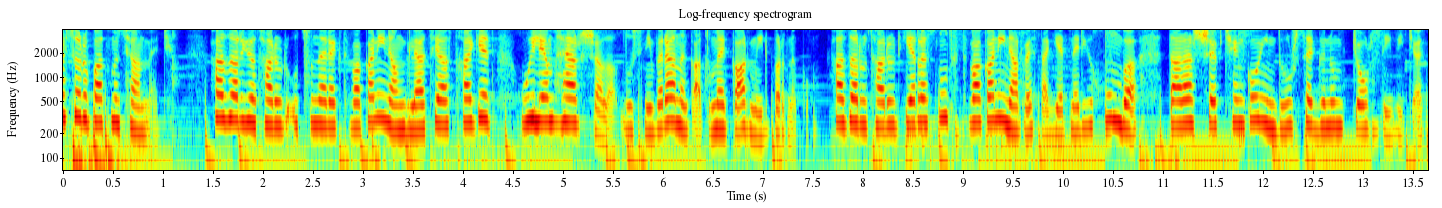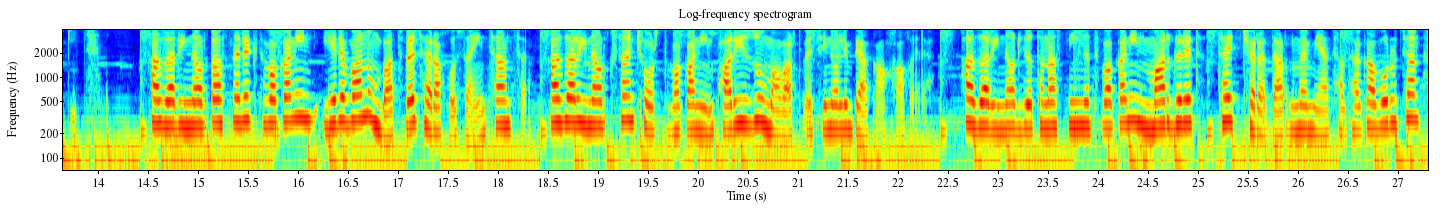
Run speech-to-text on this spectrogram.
Այսօրը պատմության մեջ 1783 թվականին անգլիացի աստղագետ Ուիլյամ Հերշելը լուսնի վրա նկատում է կարմիր բռնկում։ 1838 թվականին արվեստագետների խումբը Տարաս Շևչենկոին դուրս է գնում ճորտի վիճակից։ 1913 թվականին Երևանում բացվեց հերախոսային ցանցը։ 1924 թվականին Փարիզում ավարտվեցին Օլիմպիական խաղերը։ 1979 թվականին Մարգարետ Թետչերը դառնում է Միացյալ Թագավորության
